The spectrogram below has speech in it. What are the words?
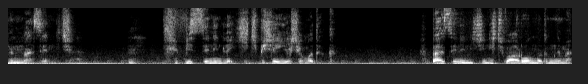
Dinledim ben senin için. Hı? Biz seninle hiçbir şey yaşamadık. Ben senin için hiç var olmadım değil mi?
